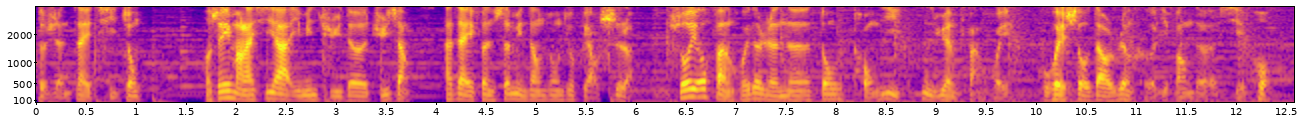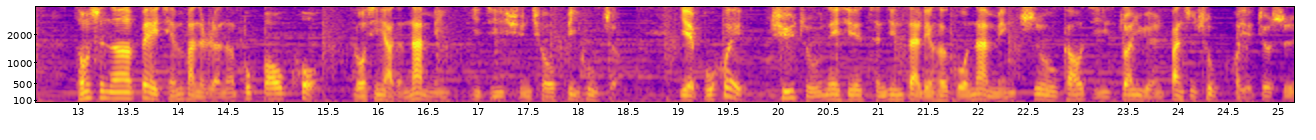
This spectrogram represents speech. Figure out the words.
的人在其中。哦，所以马来西亚移民局的局长他在一份声明当中就表示了，所有返回的人呢都同意自愿返回，不会受到任何一方的胁迫。同时呢，被遣返的人呢，不包括罗兴亚的难民以及寻求庇护者，也不会驱逐那些曾经在联合国难民事务高级专员办事处，哦，也就是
